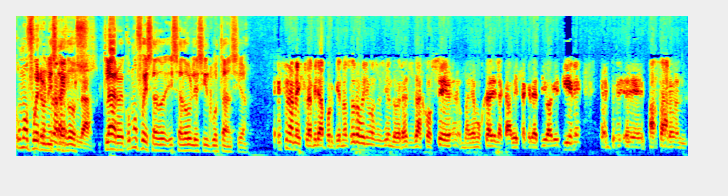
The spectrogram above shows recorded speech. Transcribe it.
¿Cómo fueron esas dos? Claro, ¿cómo fue esa, esa doble circunstancia? Es una mezcla, mira, porque nosotros venimos haciendo, gracias a José, María Mujer y la cabeza creativa que tiene, eh, pasaron,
